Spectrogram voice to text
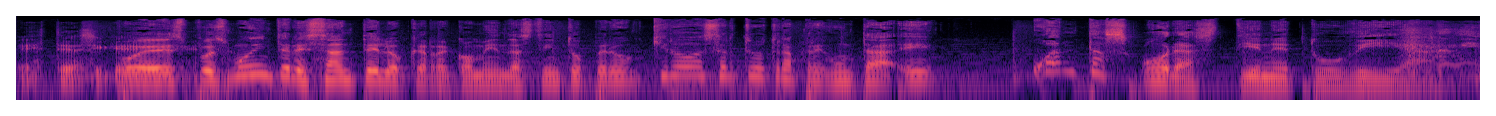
Este, así que, Pues, pues muy interesante lo que recomiendas, Tinto, pero quiero hacerte otra pregunta. Eh, ¿Cuántas horas tiene tu día?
